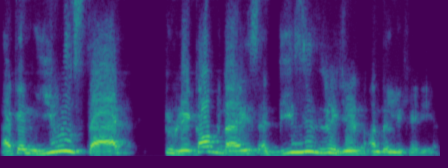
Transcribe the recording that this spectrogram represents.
I can use that to recognize a disease region on the leaf area.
